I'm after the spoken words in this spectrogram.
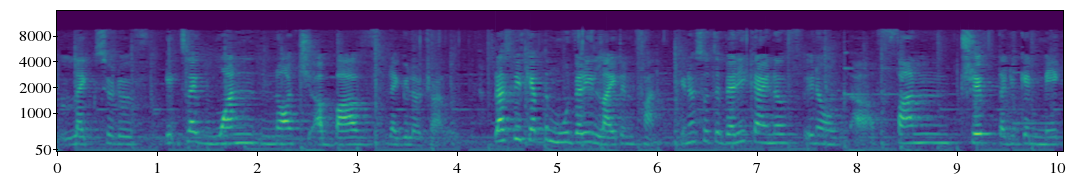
like sort of it's like one notch above regular travel. Plus, we've kept the mood very light and fun. You know, so it's a very kind of you know uh, fun trip that you can make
